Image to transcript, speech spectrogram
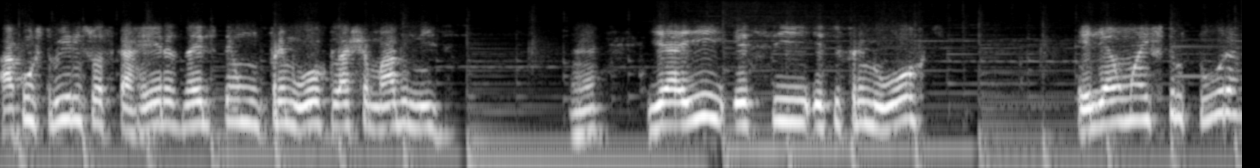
a construírem suas carreiras. Né? Eles têm um framework lá chamado NIST. Né? E aí, esse, esse framework ele é uma estrutura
